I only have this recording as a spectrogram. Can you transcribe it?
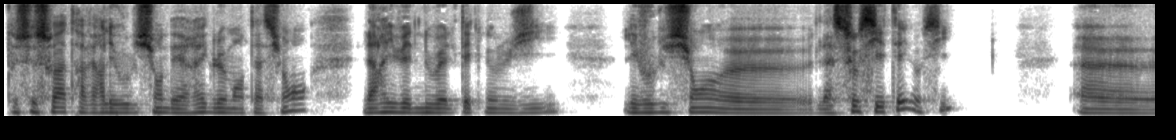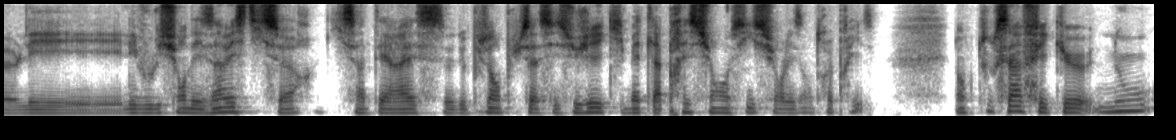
que ce soit à travers l'évolution des réglementations, l'arrivée de nouvelles technologies, l'évolution euh, de la société aussi, euh, l'évolution des investisseurs qui s'intéressent de plus en plus à ces sujets et qui mettent la pression aussi sur les entreprises. Donc tout ça fait que nous,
